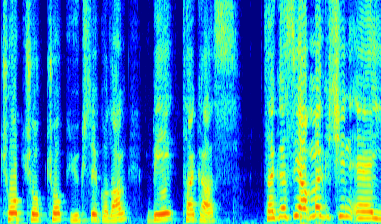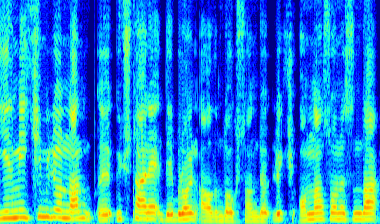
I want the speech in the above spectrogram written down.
çok çok çok yüksek olan bir takas. Takası yapmak için e, 22 milyondan e, 3 tane De Bruyne aldım 94'lük. Ondan sonrasında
